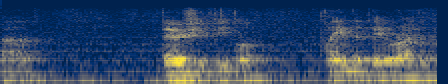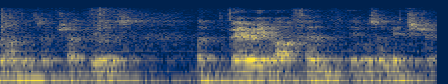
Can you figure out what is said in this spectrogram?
Uh, very few people claimed that they were either Brahmins or Kshatriyas, but very often it was a mixture.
